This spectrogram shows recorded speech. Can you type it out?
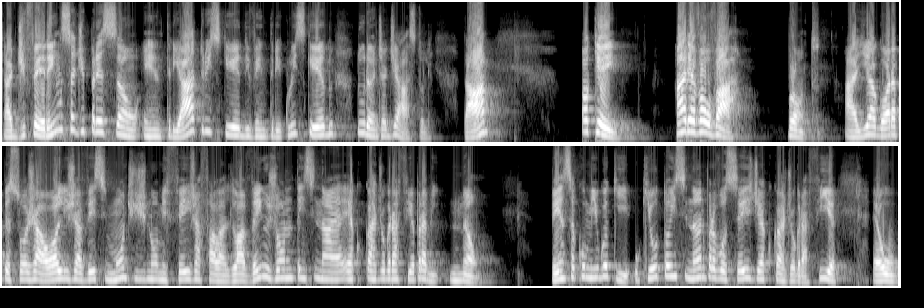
a diferença de pressão entre átrio esquerdo e ventrículo esquerdo durante a diástole tá? Ok, área valvar, pronto. Aí agora a pessoa já olha e já vê esse monte de nome feio e já fala, lá vem o Jonathan ensinar ecocardiografia para mim. Não. Pensa comigo aqui. O que eu estou ensinando para vocês de ecocardiografia é o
